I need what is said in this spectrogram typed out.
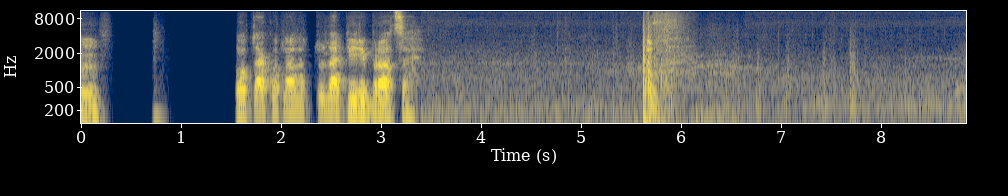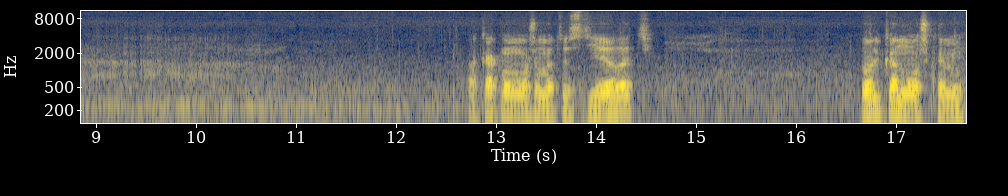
Угу. Вот так вот надо туда перебраться. А как мы можем это сделать? Только ножками.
